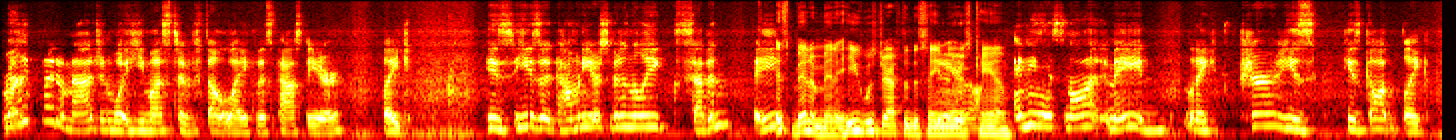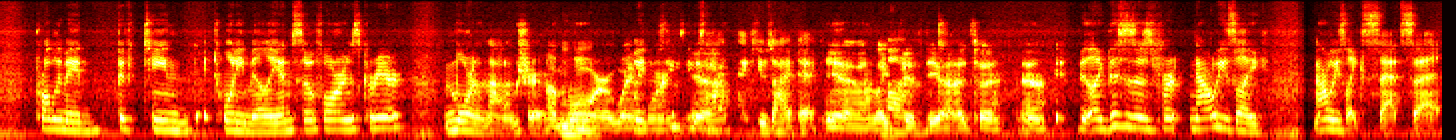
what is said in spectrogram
Really try to imagine what he must have felt like this past year. Like he's he's a how many years has been in the league? Seven, eight. It's been a minute. He was drafted the same year as Cam. and he has not made like sure he's he's got like probably made 15 20 million so far in his career more than that i'm sure Uh, more, way wait more. he was, he was Yeah. pick he was a high pick Yeah, like Um, 50, uh, I'd say. Yeah. But, like this is his first now he's like now he's like set set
